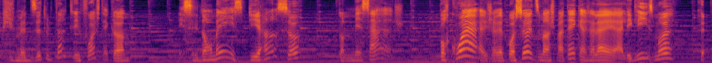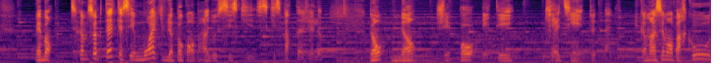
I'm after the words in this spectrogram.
Puis je me disais tout le temps que les fois, j'étais comme, et c'est donc bien inspirant ça, comme message. Pourquoi j'avais pas ça dimanche matin quand j'allais à l'église, moi? Mais bon, c'est comme ça. Peut-être que c'est moi qui voulais pas comprendre aussi ce qui, ce qui se partageait là. Donc, non, j'ai pas été chrétien toute ma vie. J'ai commencé mon parcours,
